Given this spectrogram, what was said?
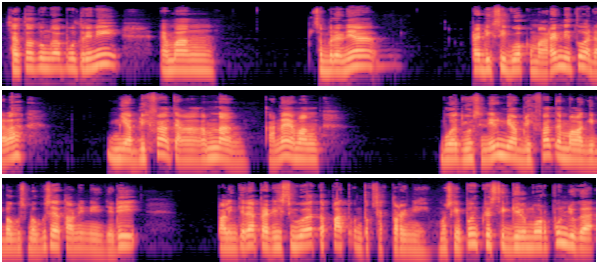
sektor tunggal putri ini emang sebenarnya prediksi gue kemarin itu adalah Mia Blichfeld yang akan menang karena emang buat gue sendiri Mia Blichfeld emang lagi bagus-bagusnya tahun ini. Jadi paling tidak prediksi gue tepat untuk sektor ini. Meskipun Christy Gilmore pun juga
